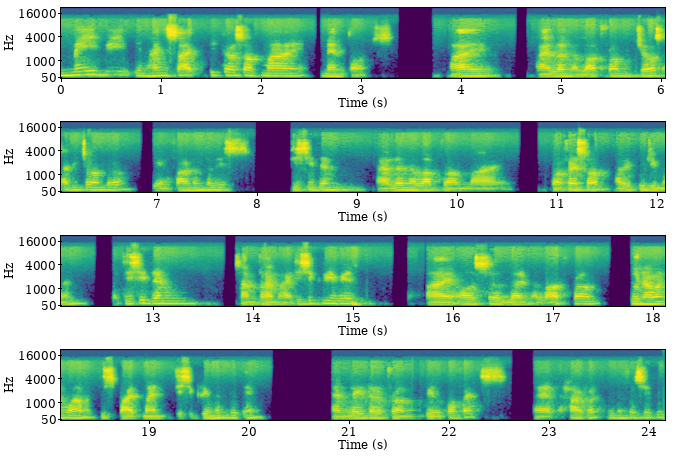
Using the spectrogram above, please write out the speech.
maybe in hindsight because of my mentors. I I learned a lot from Jos Aditjondro, the environmentalist dissident. I learned a lot from my professor Arief Budiman, a dissident. Sometimes I disagree with. I also learned a lot from Goenawan despite my disagreement with him, and later from Bill Kovach at Harvard University.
